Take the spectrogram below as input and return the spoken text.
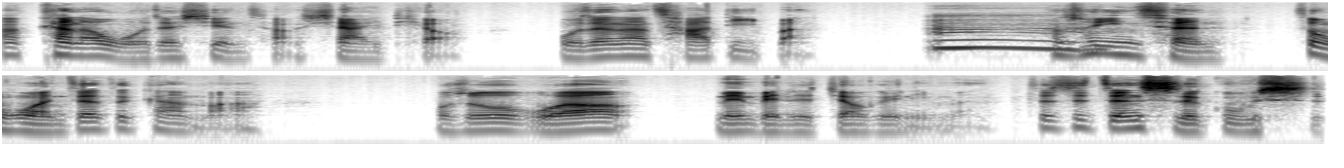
他看到我在现场，吓一跳。我在那擦地板，嗯，他说：“应成，这么晚你在这干嘛？”我说：“我要美美的交给你们，这是真实的故事，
